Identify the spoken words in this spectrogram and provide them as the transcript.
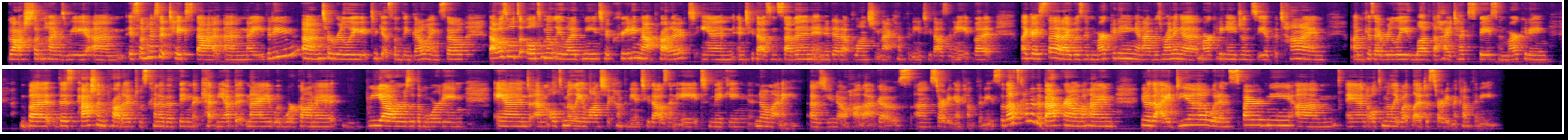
gosh sometimes we um, it sometimes it takes that um, naivety um, to really to get something going. So that was what ultimately led me to creating that product and in 2007 and ended up launching that company in 2008 but like i said i was in marketing and i was running a marketing agency at the time um, because I really love the high tech space and marketing. But this passion product was kind of the thing that kept me up at night, would work on it wee hours of the morning, and um, ultimately launched a company in 2008, making no money, as you know how that goes, um, starting a company. So that's kind of the background behind, you know, the idea, what inspired me, um, and ultimately what led to starting the company.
